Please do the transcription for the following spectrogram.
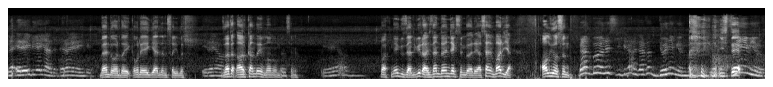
Ben Ereğli'ye geldim. Ereğli. Ben de orada oraya geldim sayılır. Abi. Zaten arkandayım lan ben senin. Abi. Bak ne güzel virajdan döneceksin böyle ya. Sen var ya alıyorsun Ben böyle virajlardan dönemiyorum ben. İşte- Dönemiyorum.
